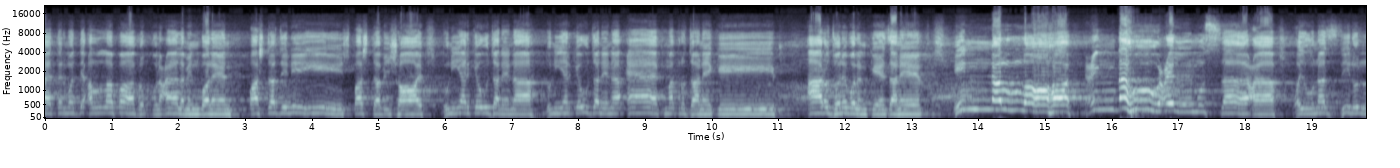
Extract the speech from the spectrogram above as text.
আয়াতের মধ্যে আল্লাহ পাক রব্বুল আলামিন বলেন, পাঁচটা জিনিস, পাঁচটা বিষয় দুনিয়ার কেউ জানে না, দুনিয়ার কেউ জানে না, একমাত্র জানে কি? আরও জোরে বলেন, কে জানে? ইন্নাল্লাহ ইনদাহু ইলমুস সাআ ওয়া ইউনাজ্জিলুল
